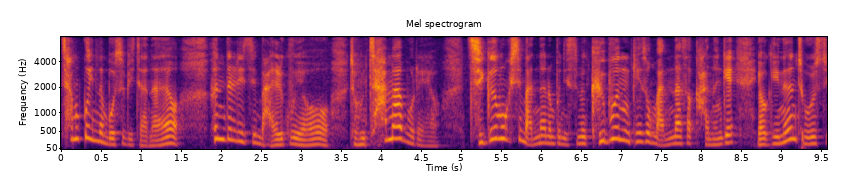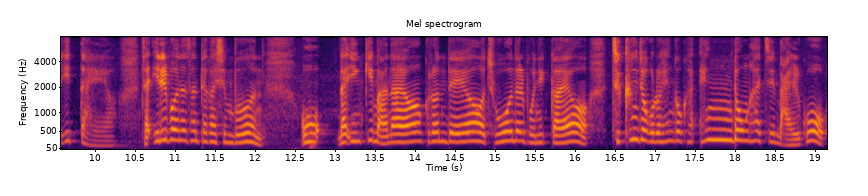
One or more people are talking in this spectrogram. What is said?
참고 있는 모습이잖아요. 흔들리지 말고요. 좀 참아보래요. 지금 혹시 만나는 분 있으면 그분 계속 만나서 가는 게 여기는 좋을 수 있다 해요. 자, 1번을 선택하신 분, 어, 나 인기 많아요. 그런데요, 조언을 보니까요, 즉흥적으로 행동, 행동하지 말고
